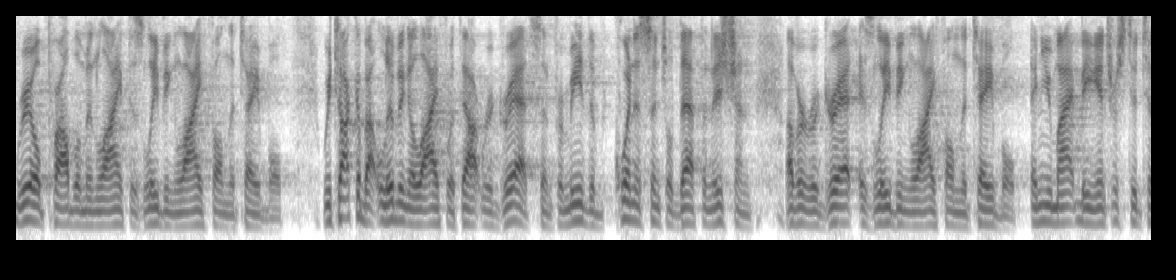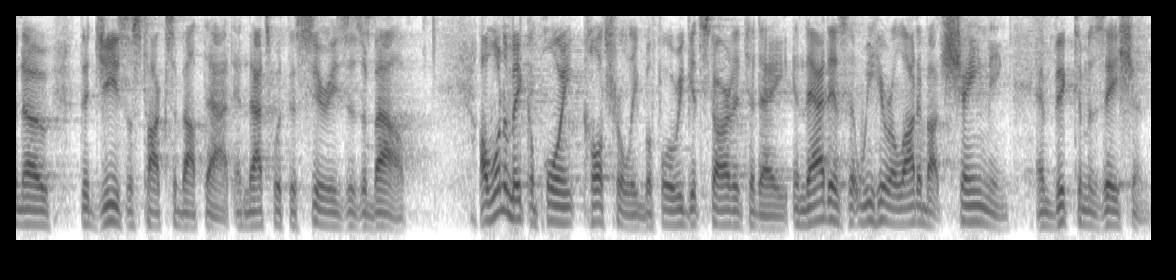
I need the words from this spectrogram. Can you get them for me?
real problem in life is leaving life on the table. We talk about living a life without regrets, and for me, the quintessential definition of a regret is leaving life on the table. And you might be interested to know that Jesus talks about that, and that's what this series is about. I want to make a point culturally before we get started today, and that is that we hear a lot about shaming and victimization.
